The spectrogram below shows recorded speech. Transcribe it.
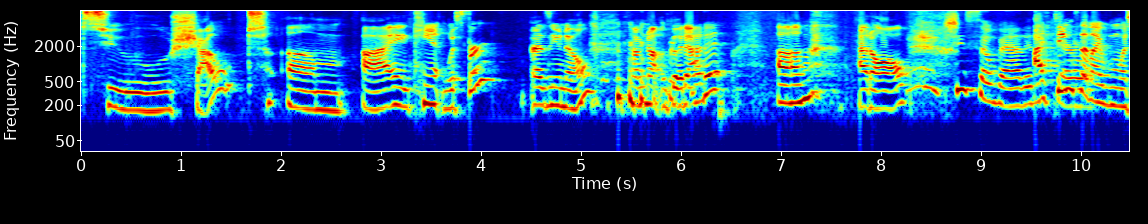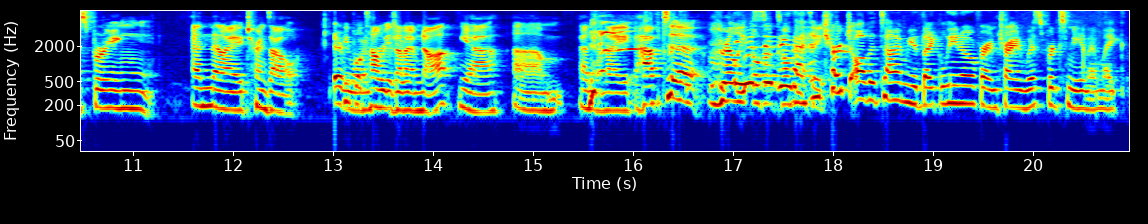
to shout. Um, I can't whisper, as you know. I'm not good at it um, at all. She's so bad. It's I think that I'm whispering, and then I it turns out Everyone people tell me heard that. I'm not. Yeah, um, and then I have to really You used to do that in church all the time. You'd like lean over and try and whisper to me, and I'm like,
